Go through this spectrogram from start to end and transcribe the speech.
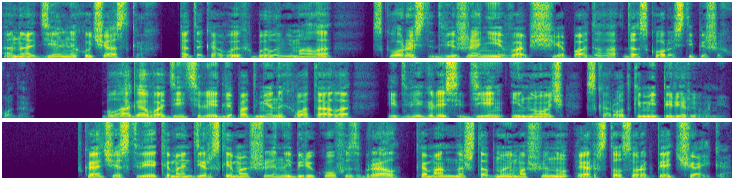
А на отдельных участках, а таковых было немало, скорость движения вообще падала до скорости пешехода. Благо, водителей для подмены хватало и двигались день и ночь с короткими перерывами. В качестве командирской машины Бирюков избрал командно-штабную машину Р-145 «Чайка»,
